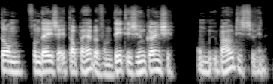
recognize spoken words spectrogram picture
dan van deze etappe hebben? Van dit is hun kansje om überhaupt iets te winnen.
